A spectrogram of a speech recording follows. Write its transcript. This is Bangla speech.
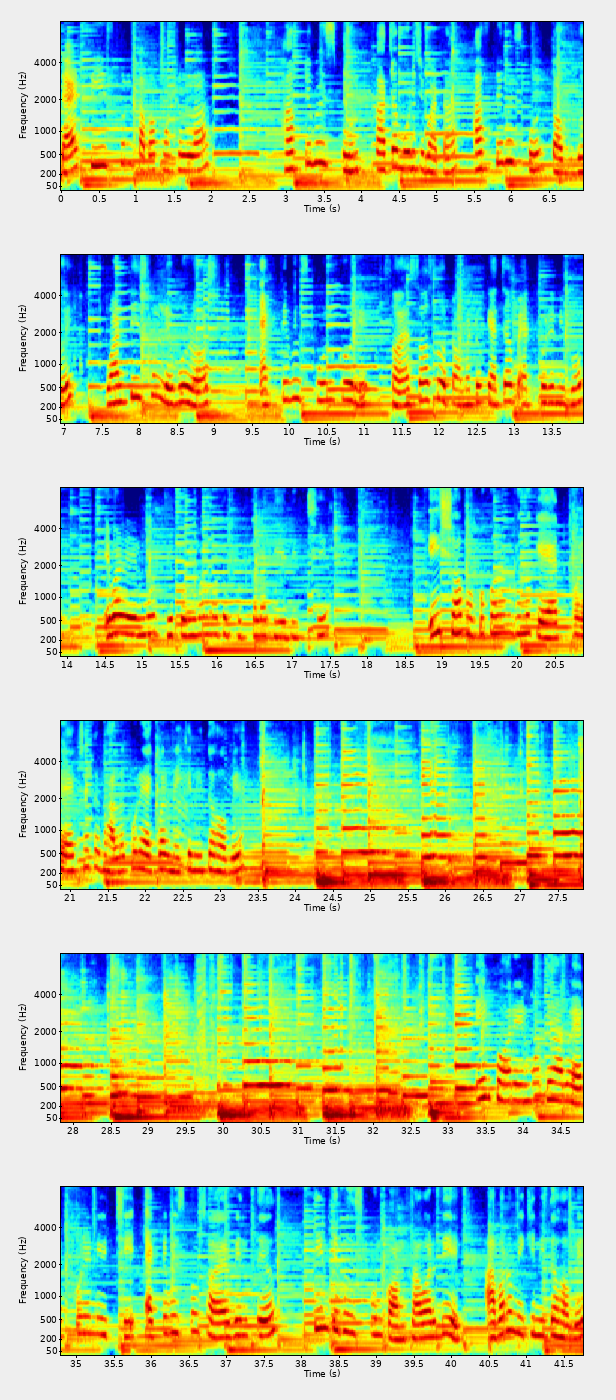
দেড় স্পুন কাবাব মশলা, হাফ টেবিল স্পুন কাঁচা মরিচ বাটা, হাফ টেবিল স্পুন টক দই, ওয়ান স্পুন লেবুর রস এক টেবিল স্পুন করে সয়া সস ও টমেটো কেচাপ অ্যাড করে নিব। এবার এর মধ্যে পরিমাণ মতো ফুড কালার দিয়ে দিচ্ছি। এই সব উপকরণগুলোকে অ্যাড করে একসাথে ভালো করে একবার মেখে নিতে হবে। এরপর এর মধ্যে আরও অ্যাড করে নিচ্ছি এক টেবিল স্পুন সয়াবিন তেল। তিন টেবিল স্পুন কর্নফ্লাওয়ার দিয়ে আবারও মেখে নিতে হবে।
